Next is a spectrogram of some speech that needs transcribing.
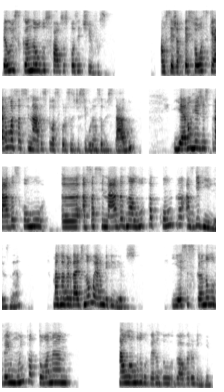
pelo escândalo dos falsos positivos. Ou seja, pessoas que eram assassinadas pelas forças de segurança do Estado e eram registradas como uh, assassinadas na luta contra as guerrilhas, né? Mas na verdade não eram guerrilheiros. E esse escândalo veio muito à tona ao longo do governo do, do Álvaro Uribe.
